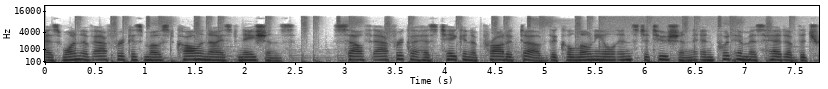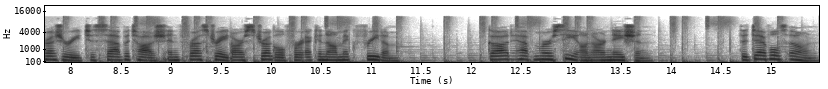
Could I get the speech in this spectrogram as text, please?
as one of Africa's most colonized nations, South Africa has taken a product of the colonial institution and put him as head of the treasury to sabotage and frustrate our struggle for economic freedom. God have mercy on our nation. The devil's own.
